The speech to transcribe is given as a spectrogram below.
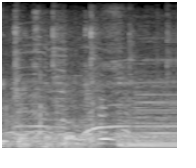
Good jokes, not bad jokes.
